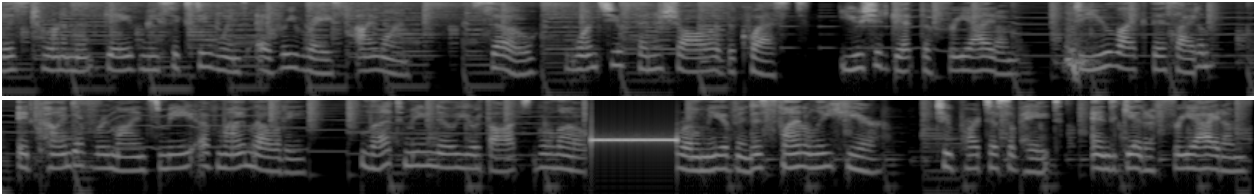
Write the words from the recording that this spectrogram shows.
this tournament gave me 60 wins every race I won. So, once you finish all of the quests, you should get the free item. Do you like this item? It kind of reminds me of my melody. Let me know your thoughts below. Romy event is finally here. To participate, and get a free item,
